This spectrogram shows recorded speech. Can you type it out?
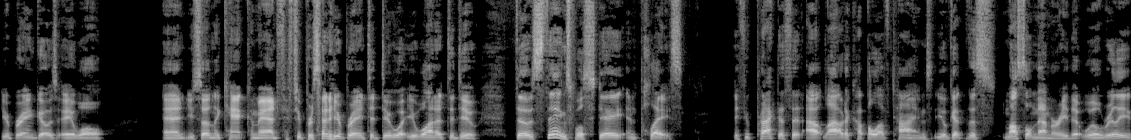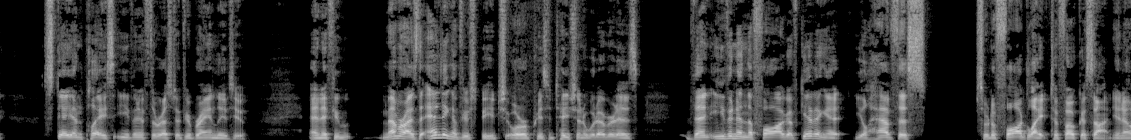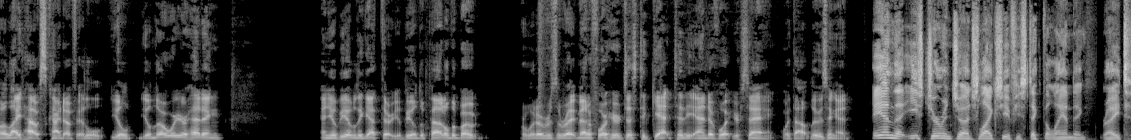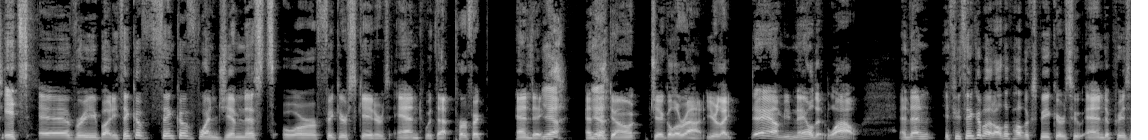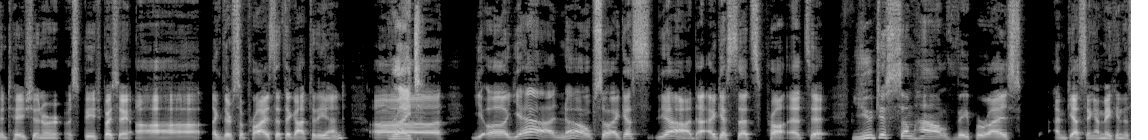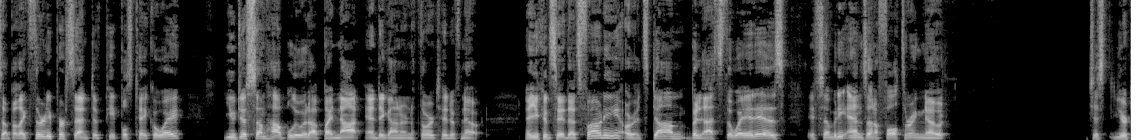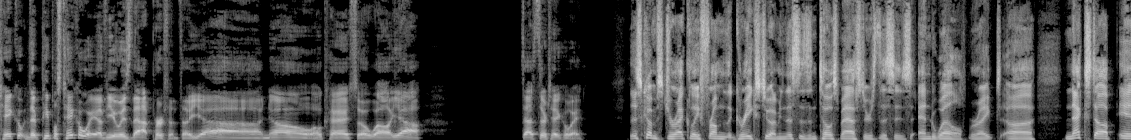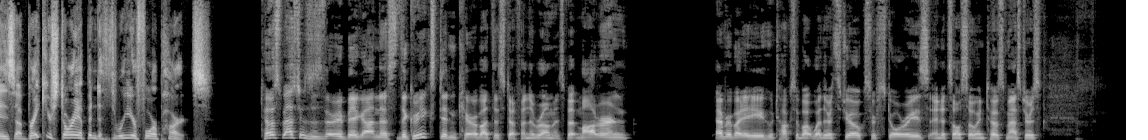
your brain goes AWOL and you suddenly can't command 50% of your brain to do what you want it to do, those things will stay in place. If you practice it out loud a couple of times, you'll get this muscle memory that will really stay in place even if the rest of your brain leaves you. And if you memorize the ending of your speech or presentation or whatever it is, then even in the fog of giving it, you'll have this sort of fog light to focus on, you know, a lighthouse kind of. It'll you'll you'll know where you're heading and you'll be able to get there. You'll be able to paddle the boat or whatever's the right metaphor here just to get to the end of what you're saying without losing it. And the East German judge likes you if you stick the landing, right? It's everybody. Think of think of when gymnasts or figure skaters end with that perfect ending. Yeah. And yeah. they don't jiggle around. You're like, damn, you nailed it. Wow. And then if you think about all the public speakers who end a presentation or a speech by saying, uh, like they're surprised that they got to the end. Uh, Right. Uh, yeah, no. So I guess, yeah, that, I guess that's pro- that's it. You just somehow vaporize. I'm guessing, I'm making this up, but like 30% of people's takeaway, you just somehow blew it up by not ending on an authoritative note. Now you could say that's phony or it's dumb, but that's the way it is. If somebody ends on a faltering note, just your take the people's takeaway of you is that person. The yeah, no, okay, so well, yeah. That's their takeaway. This comes directly from the Greeks too. I mean, this isn't Toastmasters. This is End Well, right? Uh, next up is uh, break your story up into three or four parts. Toastmasters is very big on this. The Greeks didn't care about this stuff and the Romans, but modern everybody who talks about whether it's jokes or stories, and it's also in Toastmasters,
